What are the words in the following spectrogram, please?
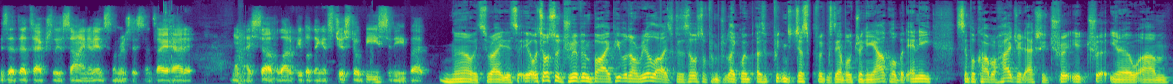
is that that's actually a sign of insulin resistance. I had it myself. A lot of people think it's just obesity, but no, it's right. It's it's also driven by people don't realize because it's also from like when just for example drinking alcohol, but any simple carbohydrate actually tri- tri- you know um,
